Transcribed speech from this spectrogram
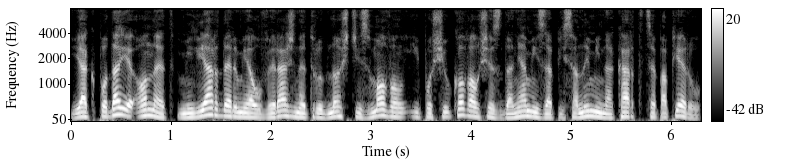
Jak podaje Onet, miliarder miał wyraźne trudności z mową i posiłkował się zdaniami zapisanymi na kartce papieru.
